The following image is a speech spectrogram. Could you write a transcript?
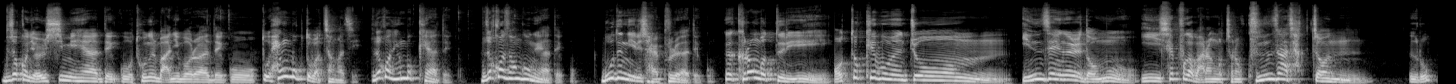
무조건 열심히 해야 되고 돈을 많이 벌어야 되고 또 행복도 마찬가지. 무조건 행복해야 되고 무조건 성공해야 되고 모든 일이 잘 풀려야 되고 그러니까 그런 것들이 어떻게 보면 좀 인생을 너무 이 셰프가 말한 것처럼 군사 작전으로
